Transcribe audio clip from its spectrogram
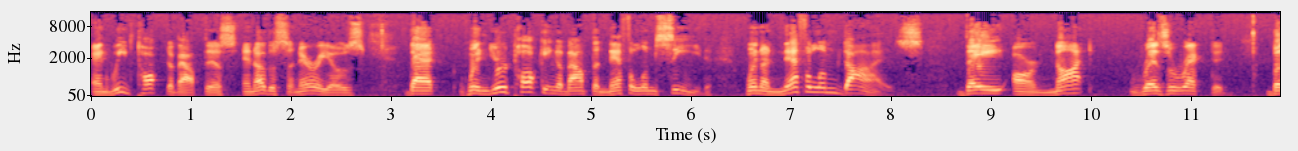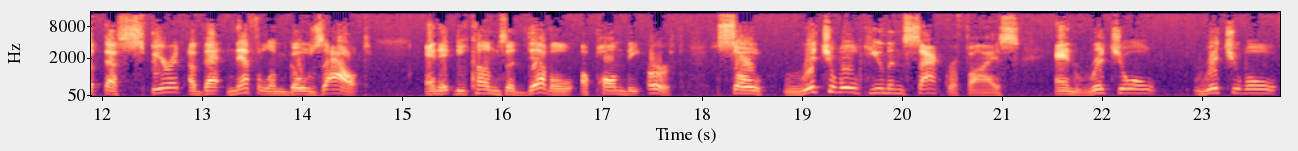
And we've talked about this in other scenarios that when you're talking about the Nephilim seed, when a Nephilim dies, they are not resurrected, but the spirit of that Nephilim goes out and it becomes a devil upon the earth. So ritual human sacrifice and ritual ritual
